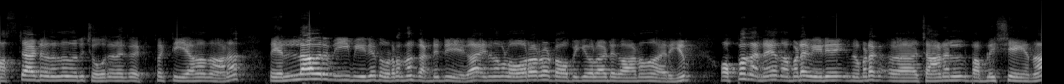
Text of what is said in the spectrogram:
മസ്റ്റായിട്ട് ഇതിൽ നിന്നൊരു ചോദ്യം നിങ്ങൾക്ക് എക്സ്പെക്ട് ചെയ്യാവുന്നതാണ്. അപ്പോൾ എല്ലാവരും ഈ വീഡിയോ തുടർന്നും കണ്ടിന്യൂ ചെയ്യുക. ഇനി നമ്മൾ ഓരോരോ ടോപ്പിക്കുകളായിട്ട് കാണുന്നതായിരിക്കും. ഒപ്പം തന്നെ നമ്മുടെ വീഡിയോ നമ്മുടെ ചാനലിൽ പബ്ലിഷ് ചെയ്യുന്ന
